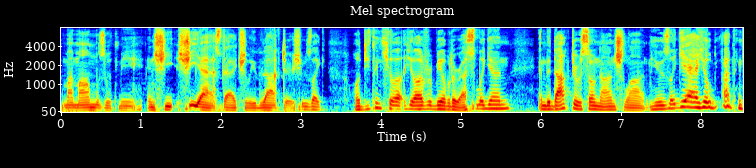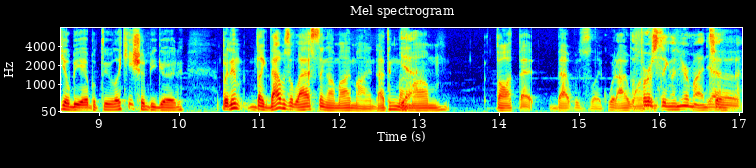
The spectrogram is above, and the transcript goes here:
my mom was with me, and she she asked actually the doctor. She was like, "Well, do you think he'll he'll ever be able to wrestle again?" And the doctor was so nonchalant. He was like, "Yeah, he'll. I think he'll be able to. Like he should be good." But in, like that was the last thing on my mind. I think my Yeah. mom thought that that was like what I was The wanted. first thing on your mind, yeah. to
